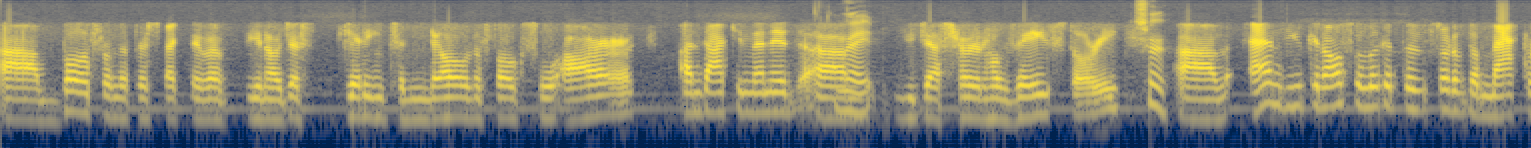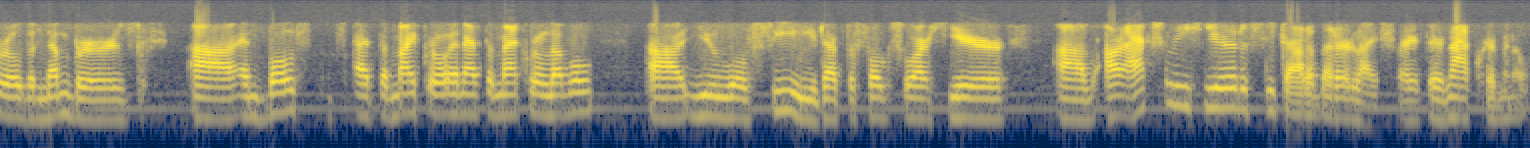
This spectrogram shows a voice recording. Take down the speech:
uh, both from the perspective of, you know, just getting to know the folks who are undocumented. Um, Right. You just heard Jose's story. Sure. Um, and you can also look at the sort of the macro, the numbers, uh, and both at the micro and at the macro level, uh, you will see that the folks who are here um, are actually here to seek out a better life. Right? They're not criminals.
